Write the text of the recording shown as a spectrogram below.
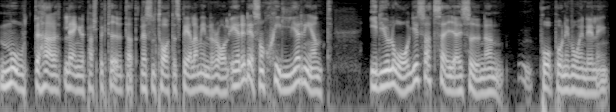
mot det här längre perspektivet att resultatet spelar mindre roll. Är det det som skiljer rent ideologiskt att säga i synen på, på nivåindelning?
